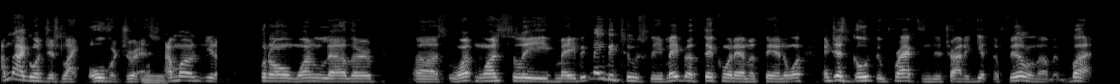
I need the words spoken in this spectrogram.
I'm not gonna just like overdress. Mm-hmm. I'm gonna, you know, put on one leather, uh one one sleeve, maybe, maybe two sleeve, maybe a thick one and a thin one, and just go through practicing to try to get the feeling of it. But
